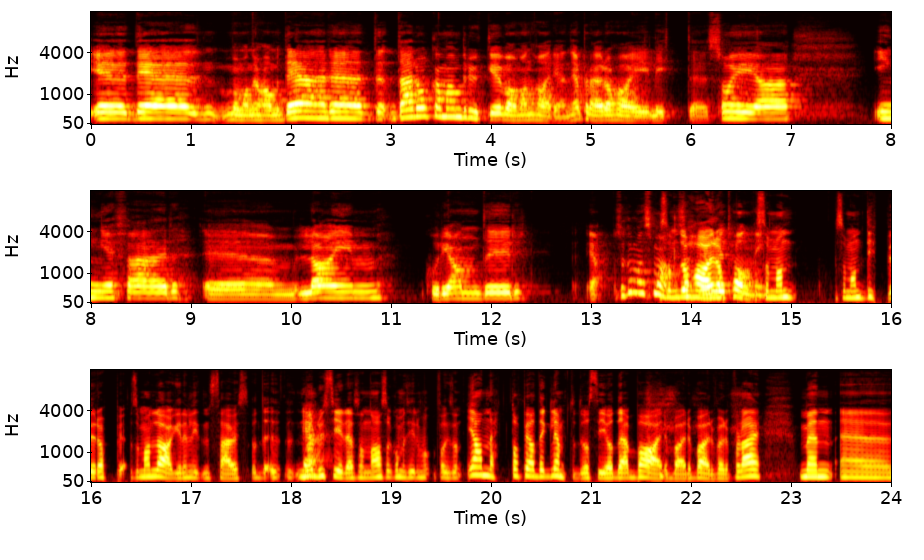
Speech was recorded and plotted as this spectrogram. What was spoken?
det må man jo ha, men det er Der òg kan man bruke hva man har igjen. Jeg pleier å ha i litt soya, ingefær, eh, lime, koriander Ja, så kan man smake Som seg til litt honning. som man, som man dypper oppi Så man lager en liten saus. Det, når Ja. du sier det sånn nå, så kommer sikkert folk sånn Ja, nettopp! Ja, det glemte du å si, og det er bare, bare, bare for, for deg. Men eh,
